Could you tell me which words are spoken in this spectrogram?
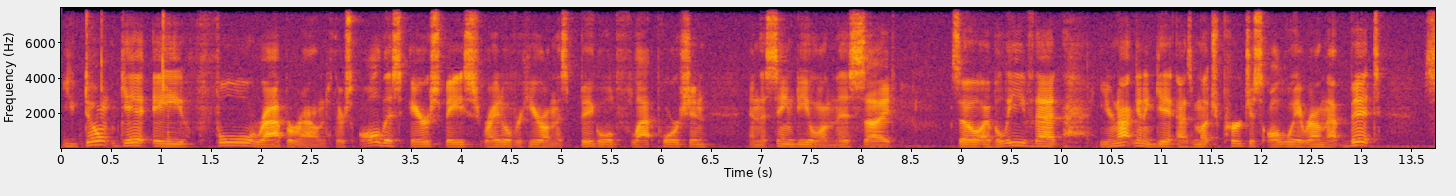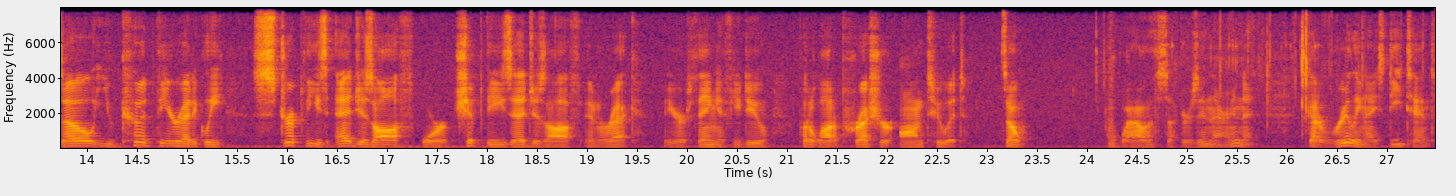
you don't get a full wraparound. There's all this airspace right over here on this big old flat portion, and the same deal on this side. So I believe that you're not going to get as much purchase all the way around that bit, so you could theoretically strip these edges off or chip these edges off and wreck your thing if you do put a lot of pressure onto it. So Oh wow, that sucker's in there, isn't it? It's got a really nice detent.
